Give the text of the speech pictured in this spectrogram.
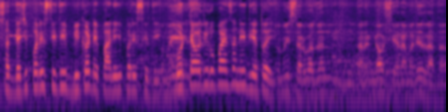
सध्याची परिस्थिती बिकट आहे पाणी परिस्थिती. तुम्ही- कोट्यावधी रुपयाचा निधी येतोय. तुम्ही सर्वजण धरणगाव शहरामध्येच राहतात.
